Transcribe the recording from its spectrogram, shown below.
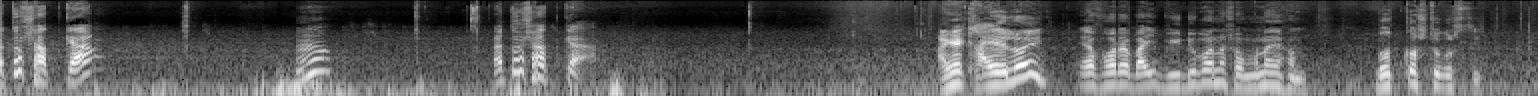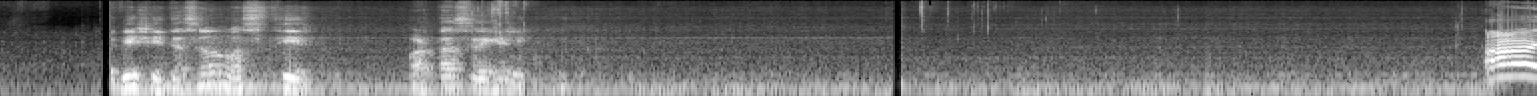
এত সাতকা হুম? এত সাতকা আগে খাইয়ে লই এরপরে ভাই ভিডিও বানানো সম্ভব নাই এখন। বহুত কষ্ট করছি। অস্থির। হয়ে গেলি। আই!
